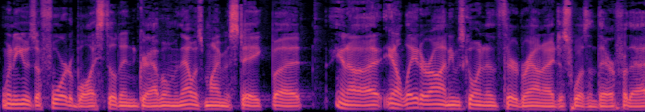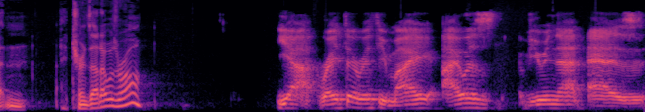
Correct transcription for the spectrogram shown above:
when he was affordable, I still didn't grab him, and that was my mistake. But you know, I, you know, later on he was going to the third round, I just wasn't there for that, and it turns out I was wrong. Yeah, right there with you. My I was viewing that as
